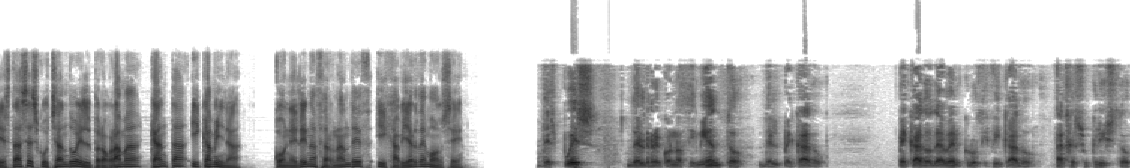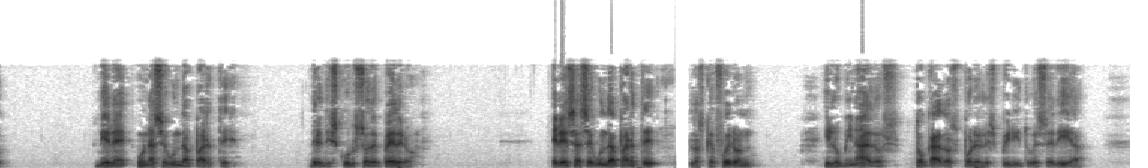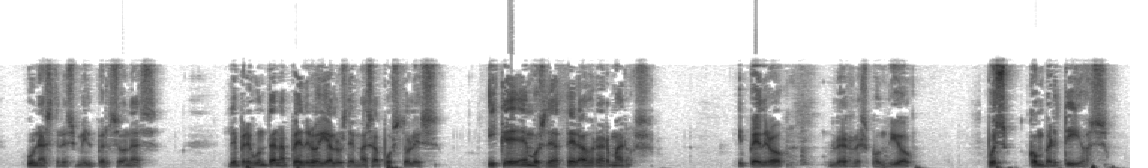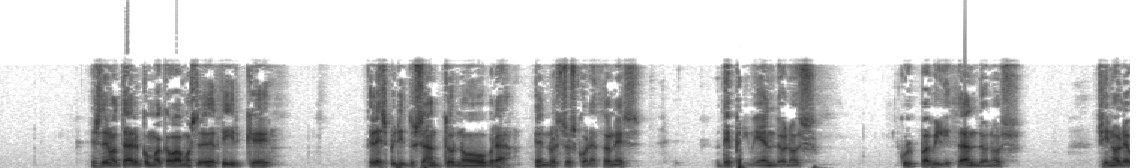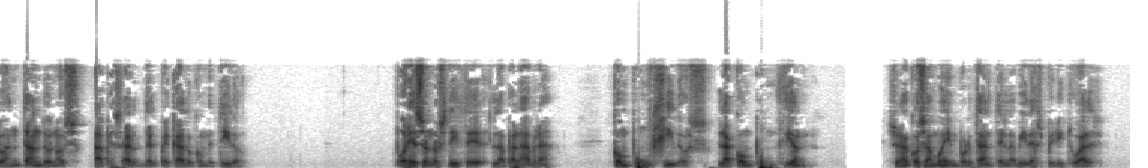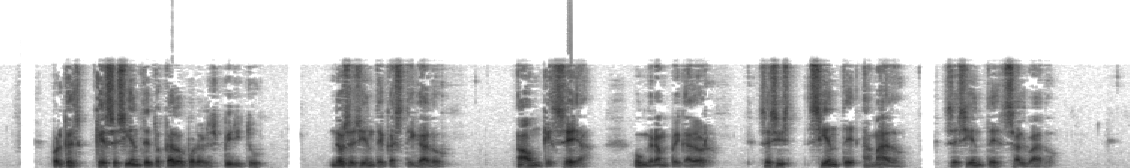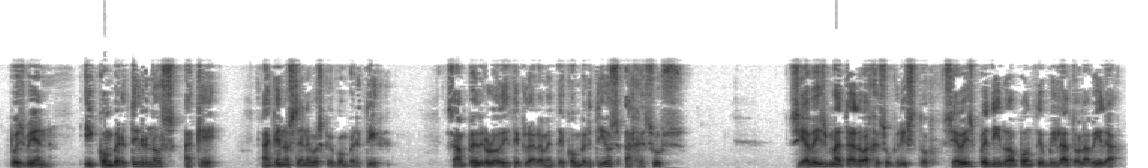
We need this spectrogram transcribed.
Estás escuchando el programa Canta y Camina con Elena Fernández y Javier de Monse. Después del reconocimiento del pecado, pecado de haber crucificado a Jesucristo, viene una segunda parte del discurso de Pedro. En esa segunda parte, los que fueron iluminados, tocados por el Espíritu ese día, unas tres mil personas, le preguntan a Pedro y a los demás apóstoles, ¿y qué hemos de hacer ahora, hermanos? Y Pedro les respondió, pues convertíos. Es de notar, como acabamos de decir, que el Espíritu Santo no obra en nuestros corazones deprimiéndonos, culpabilizándonos, sino levantándonos a pesar del pecado cometido. Por eso nos dice la palabra compungidos, la compunción. Es una cosa muy importante en la vida espiritual, porque el que se siente tocado por el Espíritu no se siente castigado, aunque sea un gran pecador. Se siente amado, se siente salvado. Pues bien, ¿y convertirnos a qué? ¿A qué nos tenemos que convertir? San Pedro lo dice claramente, convertíos a Jesús. Si habéis matado a Jesucristo, si habéis pedido a Poncio Pilato la vida,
